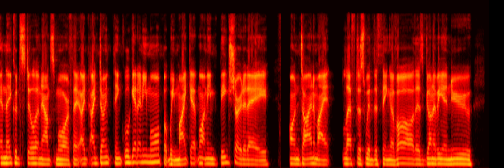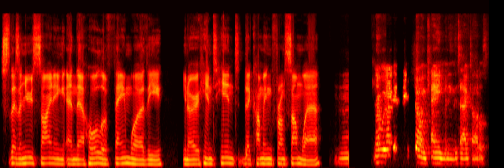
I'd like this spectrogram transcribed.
And they could still announce more if they. I, I don't think we'll get any more, but we might get more. I mean, Big Show today on Dynamite left us with the thing of, oh, there's going to be a new. There's a new signing and they're Hall of Fame worthy. You know, hint, hint, they're coming from somewhere. Mm. No, we're going to get Big Show and Kane winning the tag titles.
